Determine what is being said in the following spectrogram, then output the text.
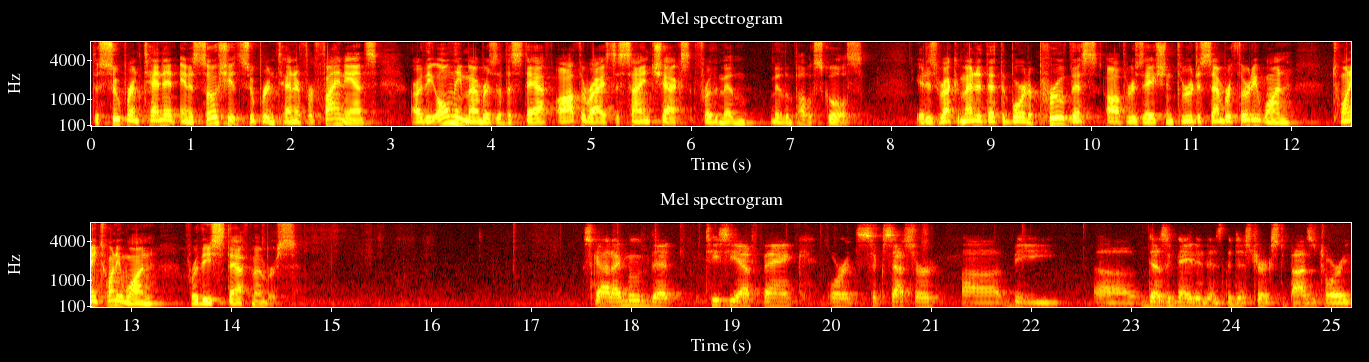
The superintendent and associate superintendent for finance are the only members of the staff authorized to sign checks for the Midland Public Schools. It is recommended that the board approve this authorization through December 31, 2021 for these staff members. Scott, I move that TCF Bank or its successor uh, be uh, designated as the district's depository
